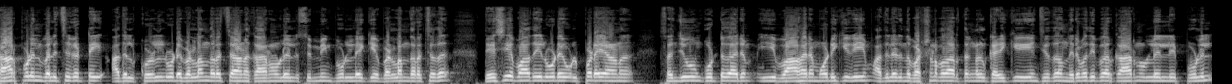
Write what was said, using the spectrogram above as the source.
ടാർപോളിൻ വലിച്ചു കെട്ടി അതിൽ കുഴലിലൂടെ വെള്ളം നിറച്ചാണ് കാറിനുള്ളിൽ സ്വിമ്മിംഗ് പൂളിലേക്ക് വെള്ളം നിറച്ചത്. ദേശീയപാതയിലൂടെ ഉൾപ്പെടെയാണ് സഞ്ജുവും കൂട്ടുകാരും ഈ വാഹനം ഓടിക്കുകയും അതിലിരുന്ന് ഭക്ഷണ പദാർത്ഥങ്ങൾ കഴിക്കുകയും ചെയ്തത്. നിരവധി പേർ കാറിനുള്ളിൽ പൂളിൽ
